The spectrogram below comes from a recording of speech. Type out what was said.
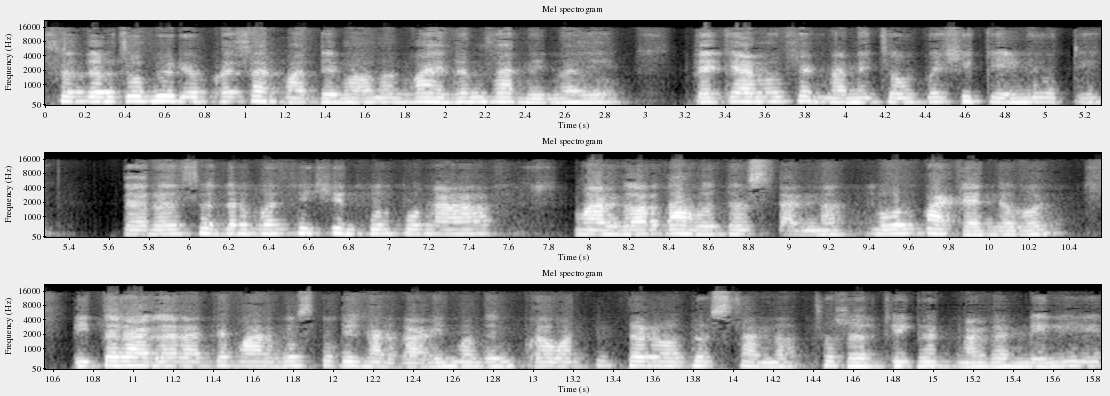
सदर जो व्हिडिओ प्रसार माध्यमावर व्हायरल झालेला आहे त्याच्या अनुषंगाने चौकशी केली होती. तर सदर बस ही शिरपूर पुन्हा मार्गावर धावत असताना दोन फाट्यांजवळ इतर आगाराच्या मार्गस्थ बिघाड गाडीमधून प्रवासी चढवत असताना सदरची घटना घडलेली आहे.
